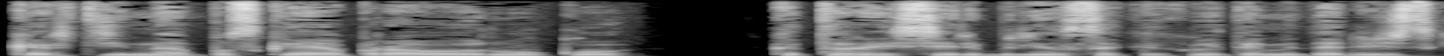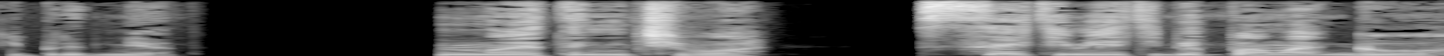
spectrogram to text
картина опуская правую руку которой серебрился какой-то металлический предмет. «Но это ничего. С этим я тебе помогу».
